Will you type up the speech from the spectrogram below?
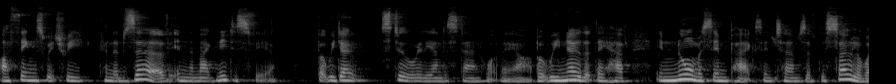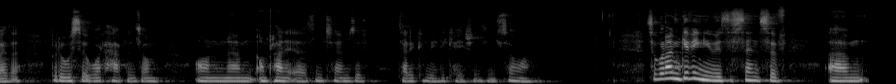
are things which we can observe in the magnetosphere, but we don't still really understand what they are. But we know that they have enormous impacts in terms of the solar weather, but also what happens on, on, um, on planet Earth in terms of telecommunications and so on. So, what I'm giving you is a sense of um,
